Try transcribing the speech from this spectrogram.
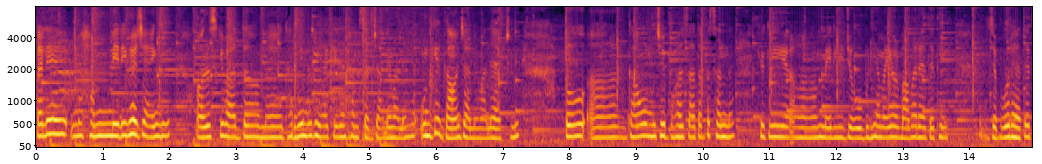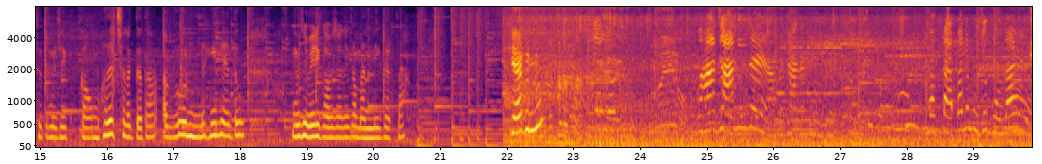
पहले हम मेरे घर जाएँगे और उसके बाद मैं धर्मेंद्र भैया के घर हम सब जाने वाले हैं, उनके गाँव जाने वाले हैं एक्चुअली तो गाँव मुझे बहुत ज़्यादा पसंद है क्योंकि मेरी जो बुढ़िया माई और बाबा रहते थे जब वो रहते थे तो मुझे गाँव बहुत अच्छा लगता था। अब वो नहीं है तो मुझे मेरे गाँव जाने का मन नहीं करता। क्या गुन्नू? वहाँ जा नहीं रहे पापा ने मुझे बोला है।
